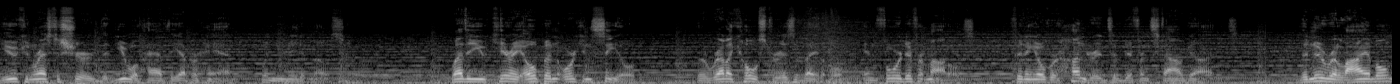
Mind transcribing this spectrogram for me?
you can rest assured that you will have the upper hand when you need it most. Whether you carry open or concealed, the Relic holster is available in four different models, fitting over hundreds of different style guns. The new reliable,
